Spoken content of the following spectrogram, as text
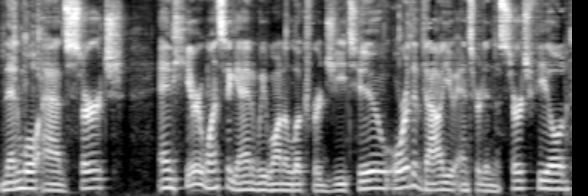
then we'll add search, and here once again we want to look for G2 or the value entered in the search field,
